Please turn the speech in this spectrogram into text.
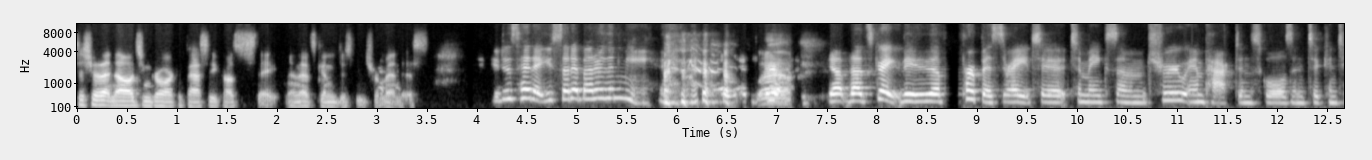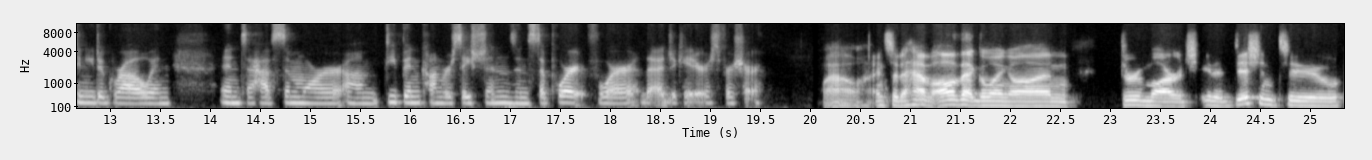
to share that knowledge and grow our capacity across the state. And that's going to just be tremendous you just hit it. You said it better than me. wow. Yep, that's great. The, the purpose, right, to to make some true impact in schools and to continue to grow and and to have some more um, deepened conversations and support for the educators for sure. Wow. And so to have all of that going on through March, in addition to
